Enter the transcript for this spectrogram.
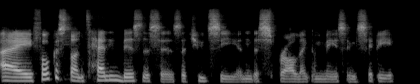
I focused on ten businesses that you'd see in this sprawling, amazing city.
